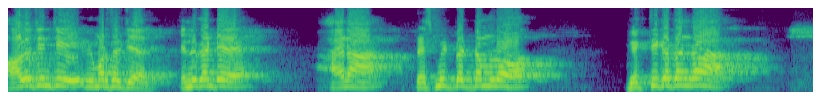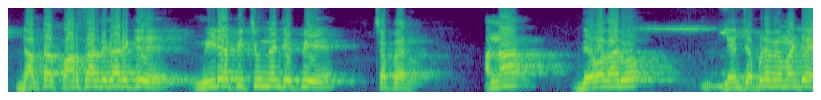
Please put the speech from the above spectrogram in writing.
ఆలోచించి విమర్శలు చేయాలి. ఎందుకంటే ఆయన ప్రెస్ మీట్ పెట్టడంలో వ్యక్తిగతంగా డాక్టర్ పారసారథి గారికి మీడియా పిచ్చి ఉందని చెప్పి చెప్పారు. అన్న దేవగారు నేను చెప్పడం ఏమంటే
